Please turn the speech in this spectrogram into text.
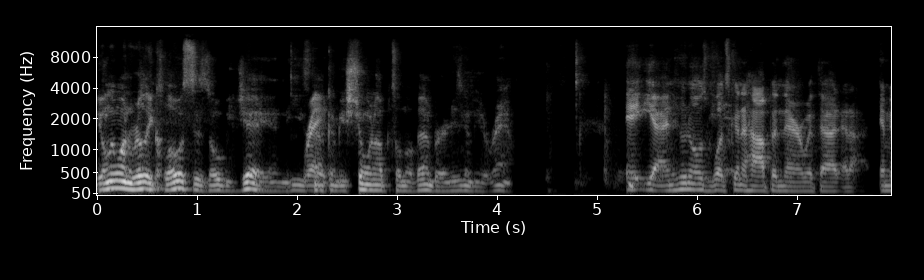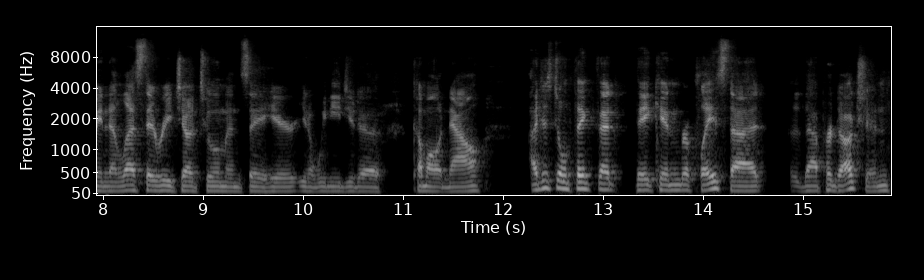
The only one really close is OBJ, and he's Right. not going to be showing up till November, and he's going to be a Ram. it- yeah, and who knows what's going to happen there with that? And I, I mean, unless they reach out to him and say, "Here, you know, we need you to come out now," I just don't think that they can replace that that production.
